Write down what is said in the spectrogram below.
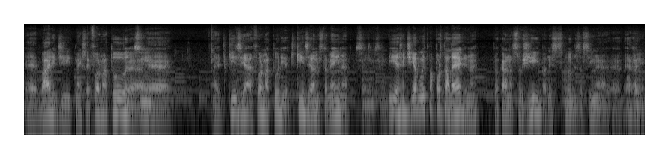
é, baile de, como é que é, formatura, Sim. é, é, de 15 anos, formatura de 15 anos também, né? Sim, sim. E a gente ia muito para Porto Alegre, né? Tocar na Sojipa, nesses clubes assim, né? Era Ok.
